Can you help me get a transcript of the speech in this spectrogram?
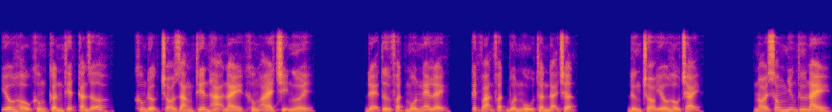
Yêu hầu không cần thiết càn rỡ, không được cho rằng thiên hạ này không ai trị ngươi. Đệ tử Phật môn nghe lệnh, kết vạn Phật buồn ngủ thần đại trận. Đừng cho yêu hầu chạy. Nói xong những thứ này,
